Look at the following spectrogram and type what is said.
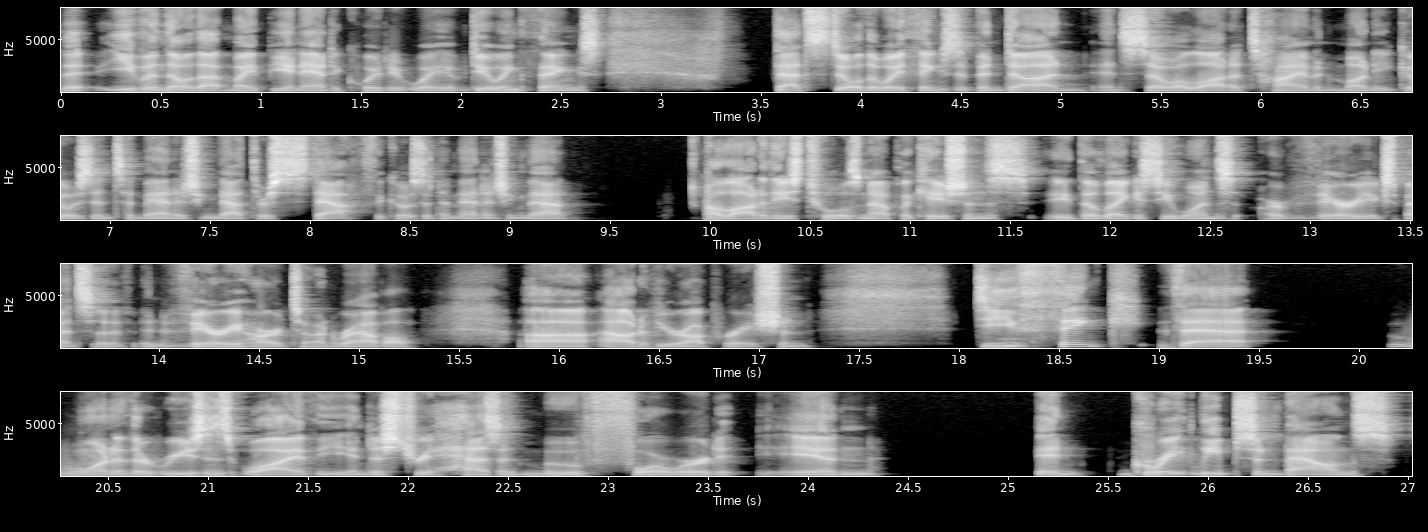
That even though that might be an antiquated way of doing things, that's still the way things have been done. And so a lot of time and money goes into managing that. There's staff that goes into managing that a lot of these tools and applications, eh, the legacy ones, are very expensive and very hard to unravel uh, out of your operation. Do you think that one of the reasons why the industry hasn't moved forward in in great leaps and bounds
